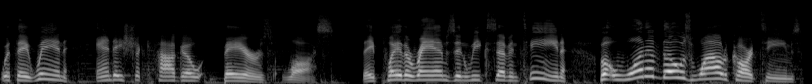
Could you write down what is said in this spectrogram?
with a win and a Chicago Bears loss. They play the Rams in week 17, but one of those wild card teams,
